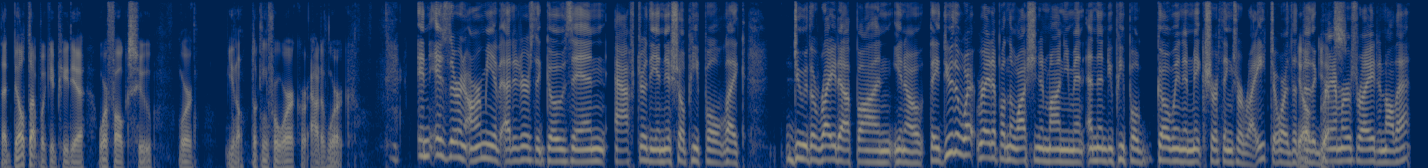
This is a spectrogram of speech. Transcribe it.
that built up Wikipedia were folks who were, you know, looking for work or out of work. And is there an army of editors that goes in after the initial people like do the write up on, you know, they do the write up on the Washington Monument and then do people go in and make sure things are right or that Yeah, the yes. grammar's right and all that?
